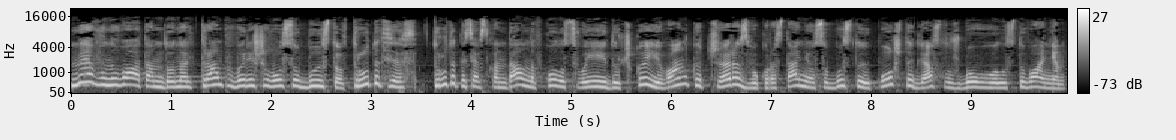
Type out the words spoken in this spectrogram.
Не винуватам Дональд Трамп вирішив особисто втрутитися, втрутитися в скандал навколо своєї дочки Іванки через використання особистої пошти для службового листування.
